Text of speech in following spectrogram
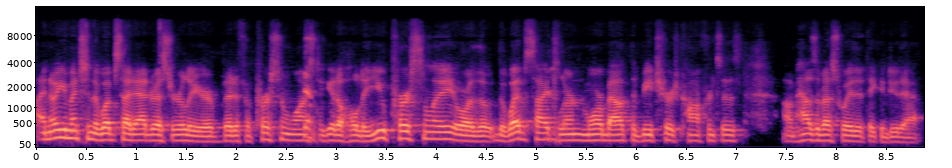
I know you mentioned the website address earlier, but if a person wants yeah. to get a hold of you personally or the, the website to learn more about the Be Church conferences, um, how's the best way that they can do that?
